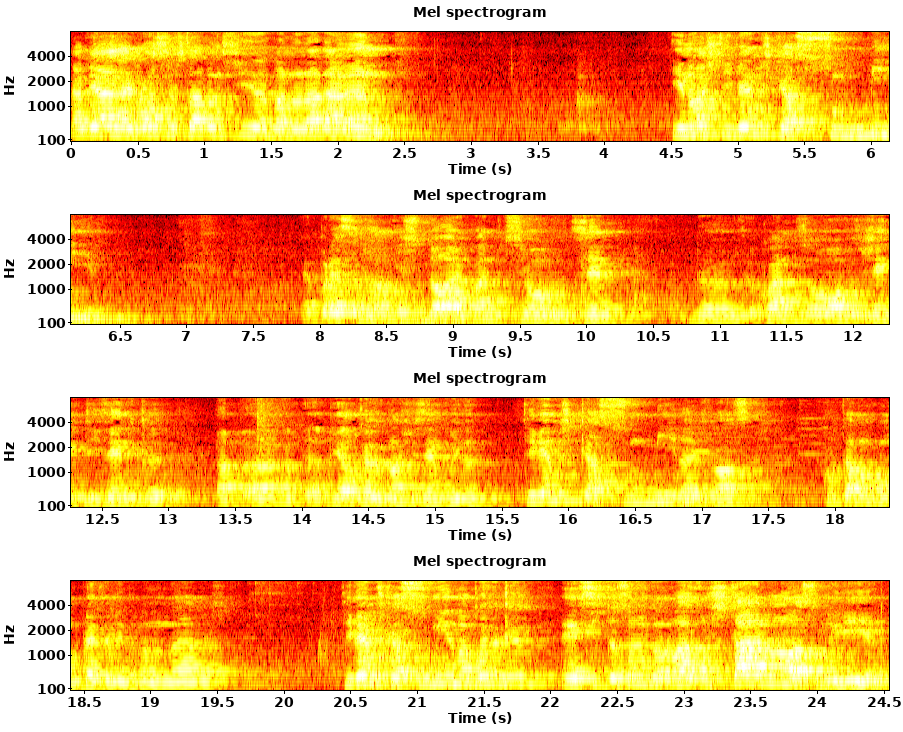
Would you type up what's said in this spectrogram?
Aliás, as roças estavam sendo abandonadas há anos. E nós tivemos que assumir. É por essa razão que isso dói quando se ouve dizer, quando se ouve gente dizendo que a, a, a pior coisa que nós fizemos foi. Tivemos que assumir as roças, porque estavam completamente abandonadas. Tivemos que assumir uma coisa que em situações normais o Estado não assumiria.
